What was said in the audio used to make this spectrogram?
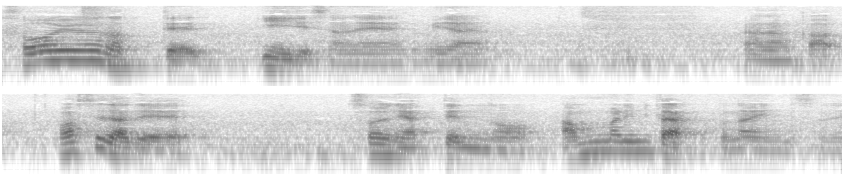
そういうのっていいですよねみたいな。あなんか早稲田でそういうのやってんのあんまり見たことないんですよね。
